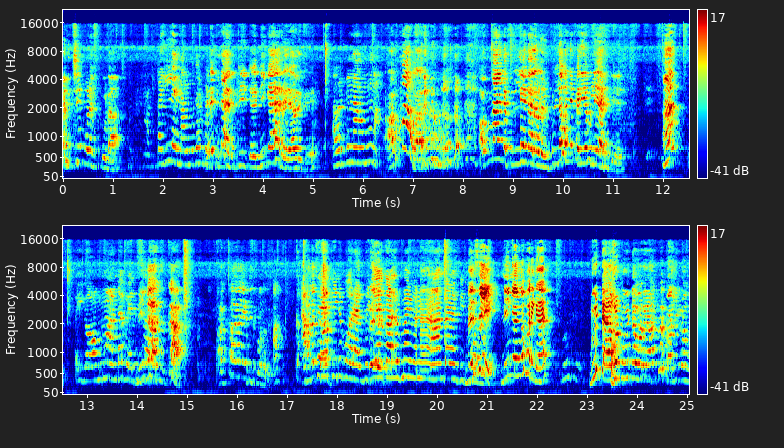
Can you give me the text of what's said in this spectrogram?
அச்சிங்குளம் ஸ்கூலா? அப்ப இல்லை நான் முதல். என்ன டீச்சர்? நீங்க யாரு அவருக்கு? அவருக்கு நான் அம்மா. அம்மாவா? அம்மா இந்த பிள்ளைனால விட பிள்ளை கொஞ்சம் பெரிய பிள்ளையா இருக்கு. ஐயோ அம்மா நீங்க பெருசா அக்கா. அக்கா தான் எடுத்துட்டு போறது. அக்கா- ஏத்திட்டு போறேன் விடிய காலமா இவனை நான் தான். நீங்க எங்க போறீங்க? வீட்டா அவன் வீட்டா போறேன் பள்ளிக்கூடம்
